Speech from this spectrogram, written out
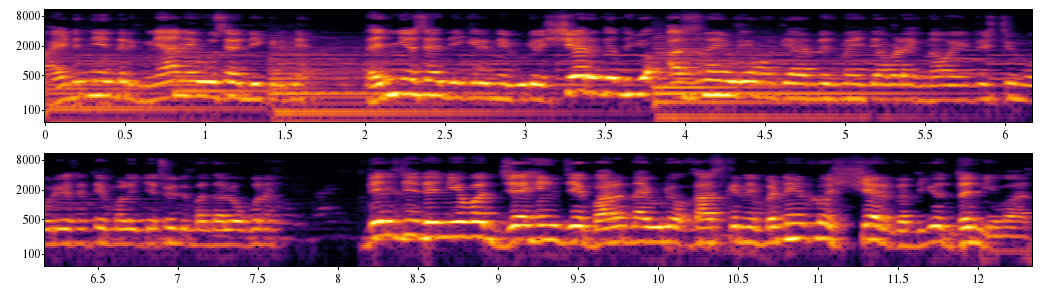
માઇન્ડની અંદર જ્ઞાન એવું છે દીકરીને, ધન્ય છે દીકરીની વીડિયો શેર કરી દેજો. આજના વિડીયોમાં આટલી જ માહિતી આપણે એક નવા ઇન્ટરેસ્ટિંગ વીડિયો સાથે મળી જશે. બધા લોકોને દિલથી ધન્યવાદ. જય હિન્દ, જય ભારતના વીડિયો ખાસ કરીને બને એટલો શેર કરી દેજો. ધન્યવાદ.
